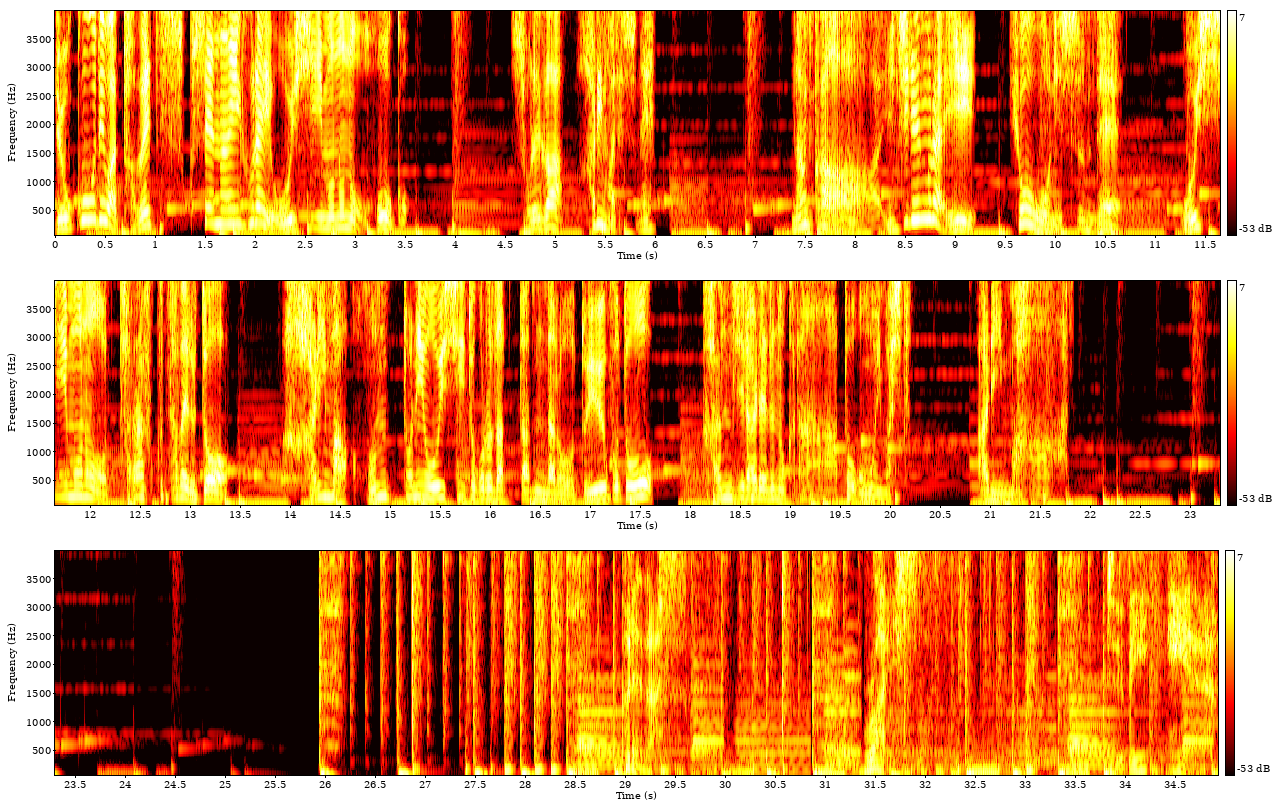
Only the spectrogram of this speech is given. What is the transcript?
旅行では食べ尽くせないぐらい美味しいものの宝庫。それが播磨ですね。なんか1年ぐらい兵庫に住んで美味しいものをたらふく食べると播磨本当に美味しいところだったんだろうということを感じられるのかなと思いました有馬 Purenas. Rice. To be here.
